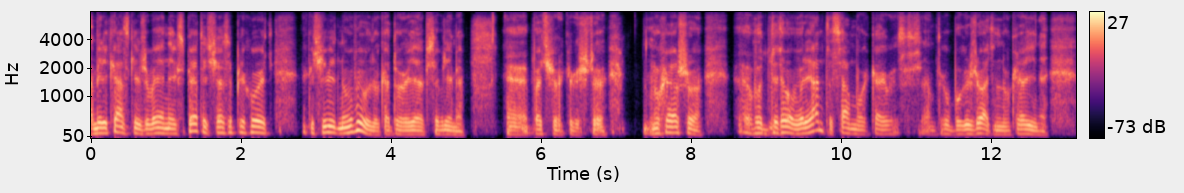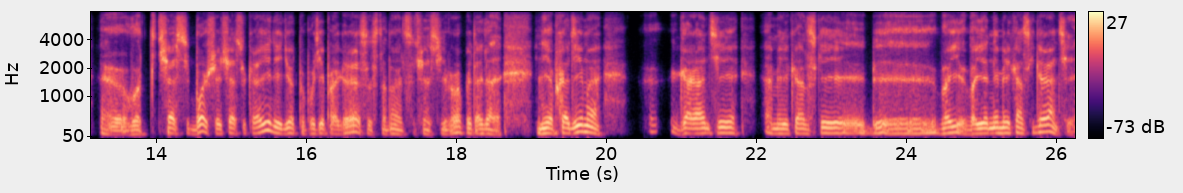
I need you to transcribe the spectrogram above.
американские же военные эксперты сейчас и приходят к очевидному выводу, который я все время э, подчеркиваю, что ну хорошо. Э, вот для того варианта самого, как, самого благожелательного Украины, э, вот часть, большая часть Украины идет по пути прогресса, становится частью Европы и так далее. Необходимо гарантии американские, военные американские гарантии.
